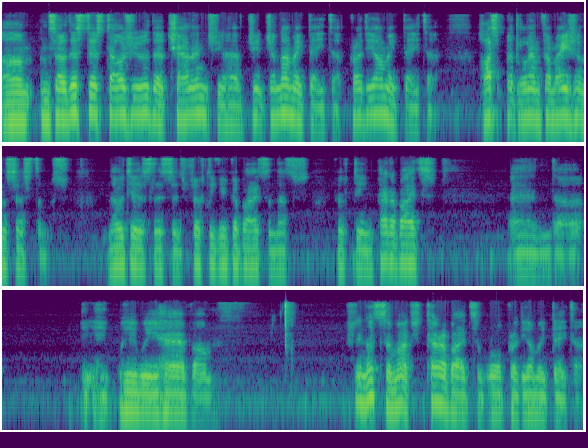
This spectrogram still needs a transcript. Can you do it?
Um, and so this just tells you the challenge. You have genomic data, proteomic data, hospital information systems. Notice this is 50 gigabytes and that's 15 petabytes. And uh, here we have um, actually not so much terabytes of raw proteomic data.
